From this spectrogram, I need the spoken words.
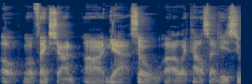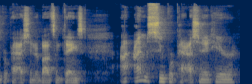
Oh, well, thanks, John. Uh, yeah. So, uh, like Kyle said, he's super passionate about some things. I, am super passionate here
